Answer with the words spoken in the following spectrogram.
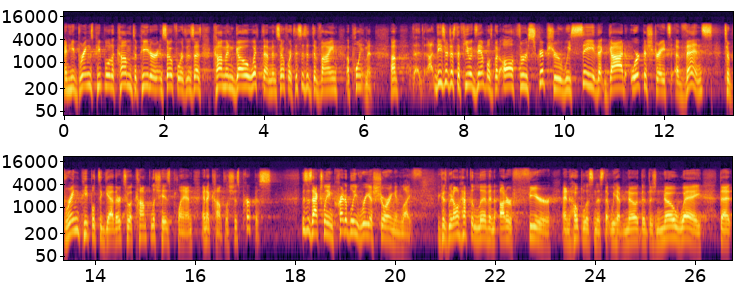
And he brings people to come to Peter and so forth and says, Come and go with them and so forth. This is a divine appointment. Um, th- these are just a few examples, but all through Scripture, we see that God orchestrates events to bring people together to accomplish his plan and accomplish his purpose. This is actually incredibly reassuring in life because we don't have to live in utter fear and hopelessness that we have no that there's no way that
